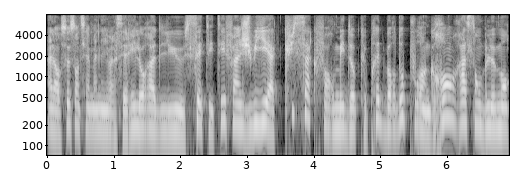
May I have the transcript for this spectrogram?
Alors, ce centième anniversaire, il aura lieu cet été, fin juillet, à Cussac-Fort-Médoc, près de Bordeaux, pour un grand rassemblement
